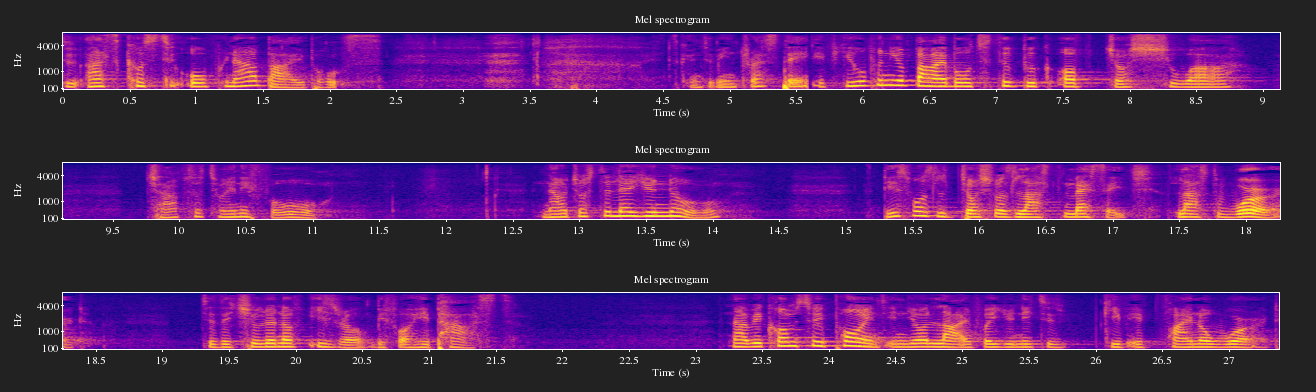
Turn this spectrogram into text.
to ask us to open our Bibles. It's going to be interesting. If you open your Bible to the book of Joshua, chapter 24. Now, just to let you know, this was Joshua's last message, last word to the children of Israel before he passed. Now, it comes to a point in your life where you need to give a final word.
